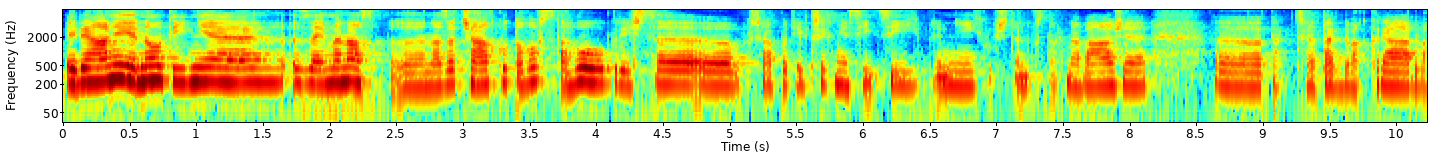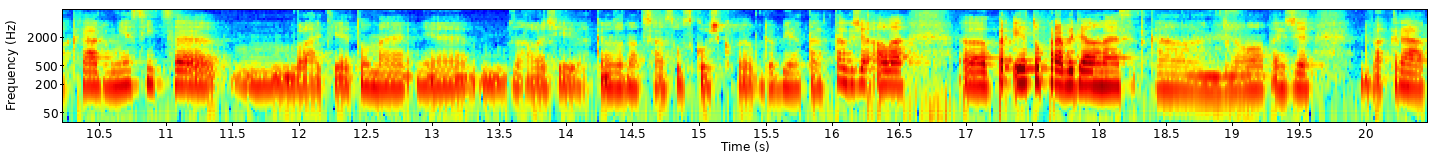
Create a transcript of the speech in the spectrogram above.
ideálně jednou týdně, zejména na začátku toho vztahu, když se eh, třeba po těch třech měsících prvních už ten vztah naváže, eh, tak třeba tak dvakrát, dvakrát do měsíce, mm, v létě je to méně, záleží, v jakém zrovna třeba jsou zkouškové období a tak. Takže ale eh, je to pravidelné setkávání, jo? takže dvakrát,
